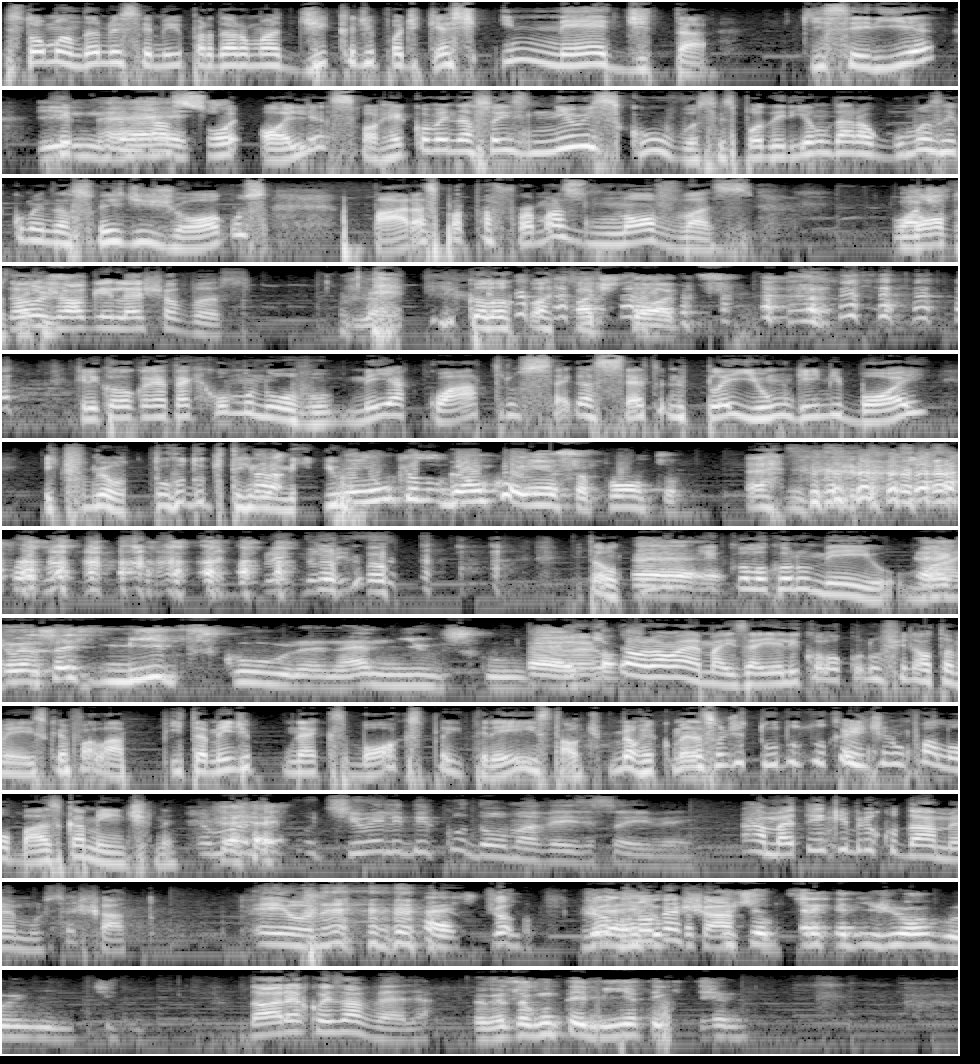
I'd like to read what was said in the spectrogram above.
Estou mandando esse e-mail para dar uma dica de podcast inédita, que seria recomendações, olha só, recomendações New School. Vocês poderiam dar algumas recomendações de jogos para as plataformas novas. novas não né? joguem Last of Us. Ele colocou aqui. Hot Dogs. Ele colocou aqui até que como novo: 64, Sega Saturn, Play 1, Game Boy. E tipo, meu, tudo que tem Cara, no meio. Nenhum que o Lugão conheça, ponto. É. Então, tudo é, ele colocou no meio. É, mas... recomendações mid school, né? Não é new school. É, então. então. não é, mas aí ele colocou no final também, é isso que eu ia falar. E também de no Xbox, Play 3 e tal. Tipo, meu, recomendação de tudo do que a gente não falou, basicamente, né? Eu mandei pro tio ele bicudou uma vez isso aí, velho. Ah, mas tem que bicudar mesmo, isso é chato. Eu, né? É, jogo jogo novo é chato. genérica de jogo e, tipo... Da hora é coisa velha. Pelo menos algum teminha tem que ter, né?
